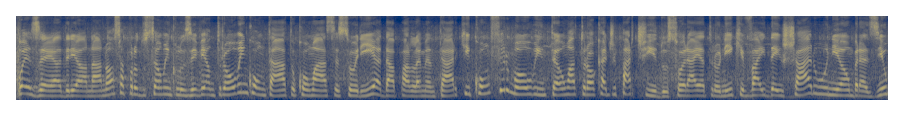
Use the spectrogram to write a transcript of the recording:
Pois é, Adriana. A nossa produção, inclusive, entrou em contato com a assessoria da parlamentar que confirmou, então, a troca de partido. Soraya Tronic vai deixar o União Brasil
